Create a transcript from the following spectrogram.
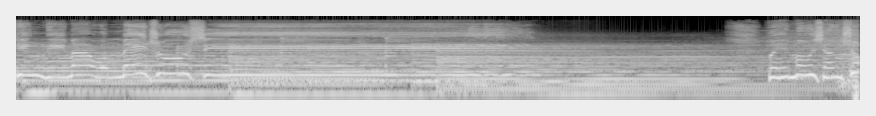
听你骂我没出息。梦想灼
